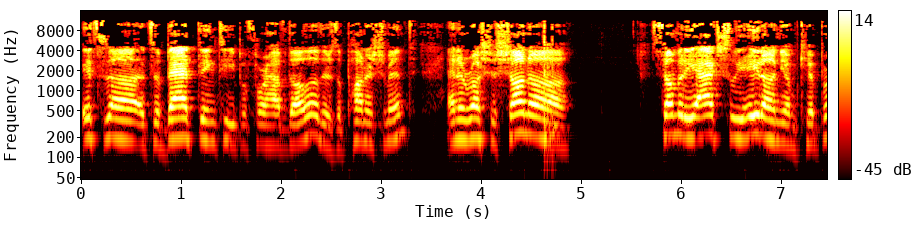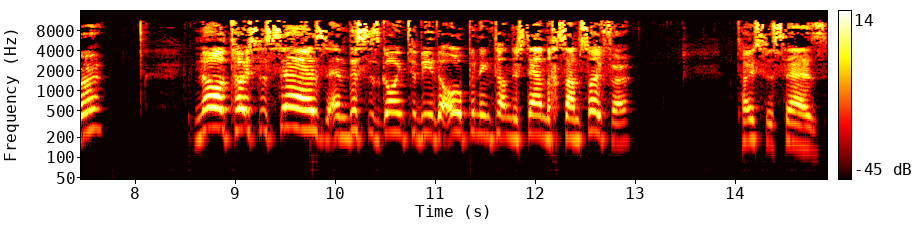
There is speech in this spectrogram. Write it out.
It's a, it's a bad thing to eat before Havdalah. There's a punishment and in Rosh Hashanah somebody actually ate on Yom Kippur. No, Toisa says, and this is going to be the opening to understand the Chassam Sofer. Toisa says,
